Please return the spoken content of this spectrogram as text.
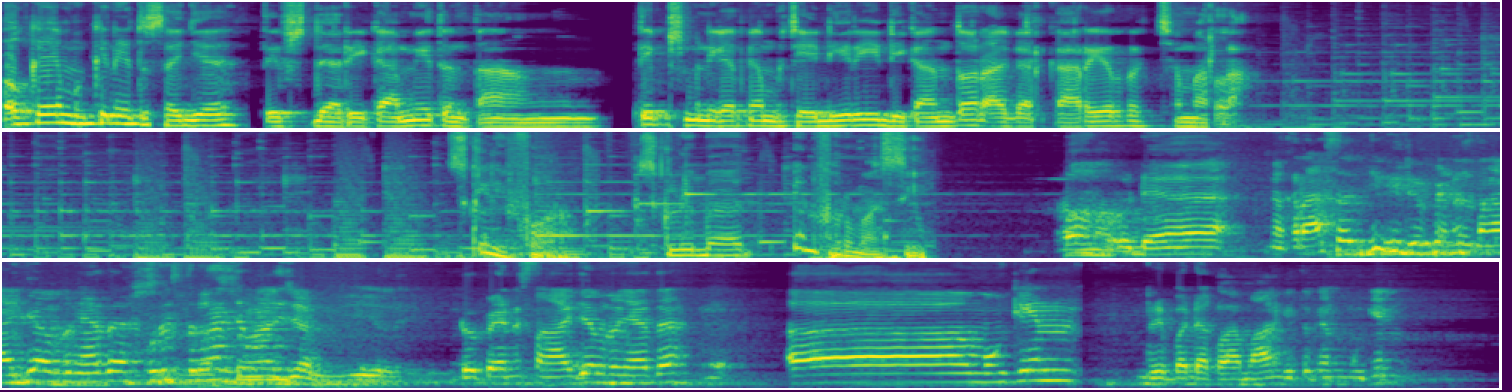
Oke, mungkin itu saja tips dari kami tentang tips meningkatkan percaya diri di kantor agar karir cemerlang. Sklifor, sekelibat informasi. Oh, udah nggak kerasa juga udah pengen setengah jam ternyata. Udah setengah jam Setengah jam, gile. Udah pengen setengah jam ternyata. Eh mungkin daripada kelamaan gitu kan mungkin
